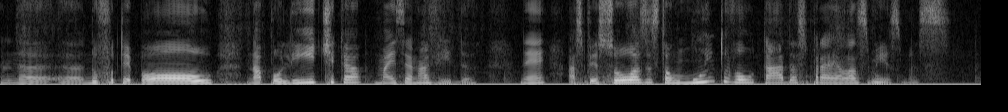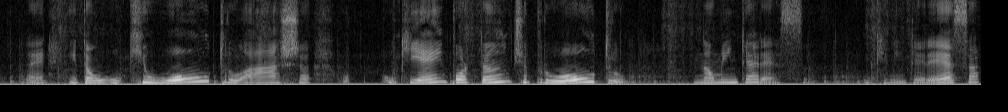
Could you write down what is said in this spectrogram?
na, uh, no futebol, na política, mas é na vida. Né? As pessoas estão muito voltadas para elas mesmas. Né? Então, o que o outro acha, o, o que é importante para o outro não me interessa. O que me interessa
